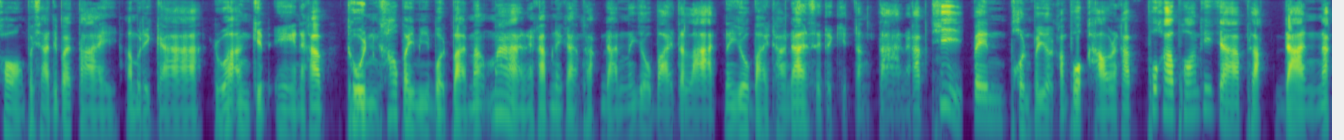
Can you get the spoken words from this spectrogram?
ของประชาธิปไตยอเมริกา หรือว่าอังกฤษเองนะครับ ทุนเข้าไปมีบทบาทมากๆนะครับในการผลักดันนโยบายตลาด นโยบายทางด้านเศรษฐกิจต่างๆนะครับที่เป็นผลประโยชน์ของพวกเขานะครับพวกเขาพร้อมที่จะผลักดันนัก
